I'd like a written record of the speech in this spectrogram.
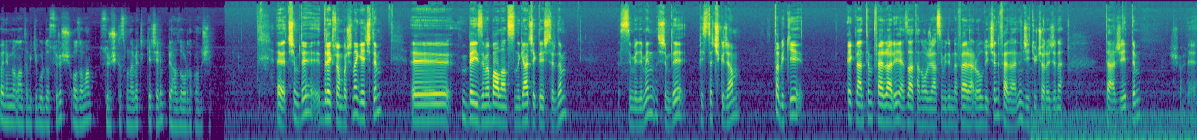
Önemli olan tabii ki burada sürüş. O zaman sürüş kısmına geçelim. Biraz da orada konuşayım. Evet şimdi direksiyon başına geçtim. Ee, base'ime bağlantısını gerçekleştirdim. Simidimin. Şimdi piste çıkacağım. Tabii ki eklentim Ferrari. Zaten orijinal simidim de Ferrari olduğu için Ferrari'nin GT3 aracını tercih ettim. Şöyle.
